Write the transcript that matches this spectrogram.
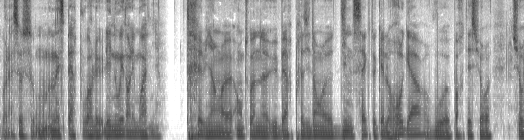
voilà, on, espère pouvoir les nouer dans les mois à venir. Très bien, euh, Antoine Hubert, président euh, d'Insect. Quel regard vous euh, portez sur, sur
